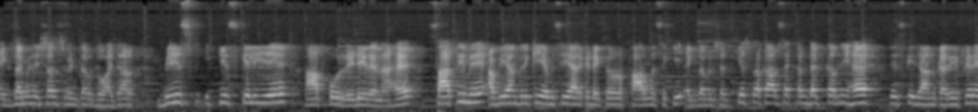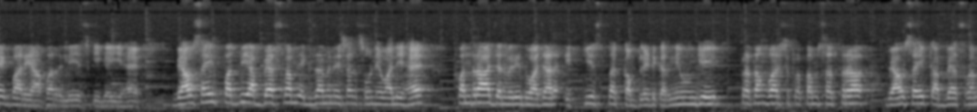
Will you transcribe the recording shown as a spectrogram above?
एग्जामिनेशंस विंटर 2020-21 के लिए आपको रेडी रहना है। साथ ही में अभियांत्रिकी एमसीए आर्किटेक्चर और फार्मेसी की एग्जामिनेशन किस प्रकार से कंडक्ट करनी है, इसकी जानकारी फिर एक बार यहाँ पर रिलीज़ की गई है। व्यावसायिक पदवी अभ्यासक्रम एग्जामिनेशन होने वाली है। 15 जनवरी 2021 तक कंप्लीट करनी होंगी। प्रथम वर्ष, प्रथम सत्र, व्यावसायिक अभ्यासक्रम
